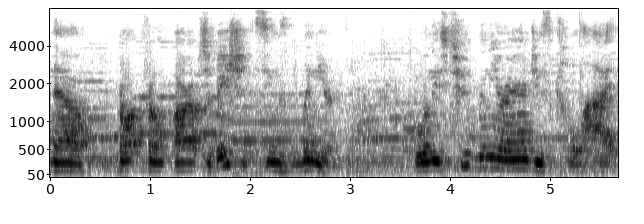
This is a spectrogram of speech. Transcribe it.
Now, from, from our observation, it seems linear. But when these two linear energies collide,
